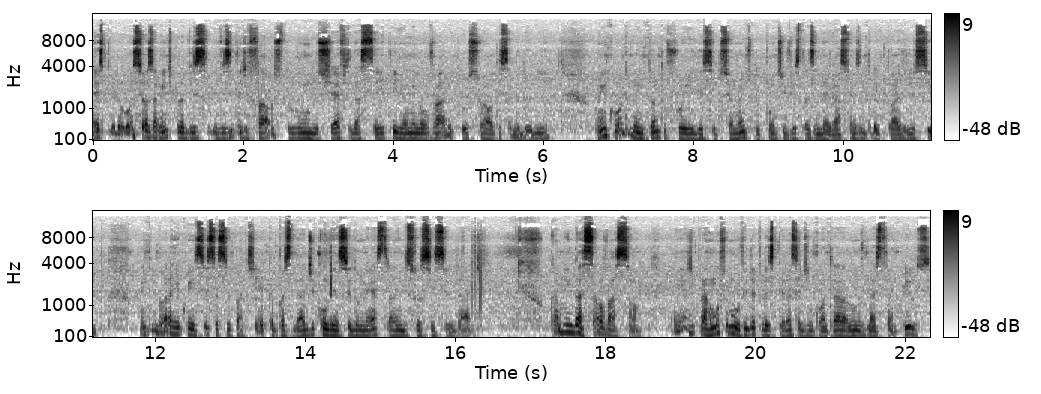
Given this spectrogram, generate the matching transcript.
Esperou ansiosamente pela visita de Fausto, um dos chefes da seita e homem louvado por sua alta sabedoria. O encontro, no entanto, foi decepcionante do ponto de vista das indagações intelectuais do discípulo, muito embora reconhecesse a simpatia e a capacidade de convencer do mestre além de sua sinceridade. O caminho da salvação. A viagem para Roma foi movida pela esperança de encontrar alunos mais tranquilos.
